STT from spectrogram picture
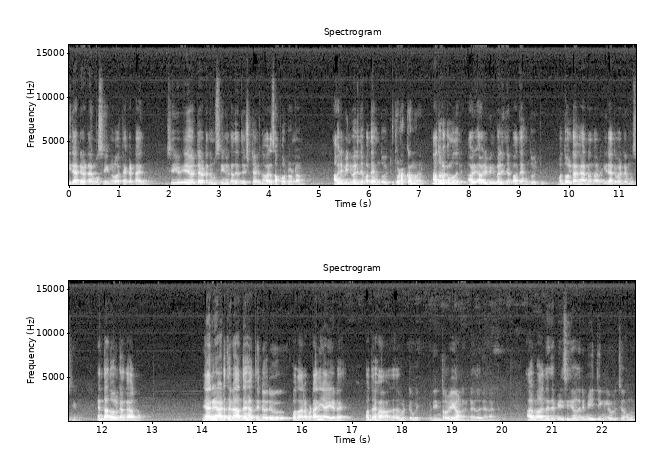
ഈരാറ്റുപേട്ട മുസ്ലിങ്ങൾ ഒറ്റക്കെട്ടായിരുന്നു. പക്ഷേ ഈ ഈരാറ്റുപേട്ട മുസ്ലിങ്ങൾക്ക് അദ്ദേഹത്തെ ഇഷ്ടമായിരുന്നു. അവരെ സപ്പോർട്ട് കൊണ്ടാണ്. അവർ പിൻവലിഞ്ഞപ്പോൾ അദ്ദേഹം തോറ്റു. തുടക്കം മുതൽ. ആ തുടക്കം മുതൽ. അവർ അവർ പിൻവലിഞ്ഞപ്പോൾ അദ്ദേഹം തോറ്റു. അപ്പോൾ തോൽക്കാൻ കാരണം എന്താണ്? ഈരാറ്റുപേട്ട മുസ്ലിങ്ങൾ. എന്താ തോൽക്കാൻ കാരണം? ഞാൻ അടുത്തിടെ അദ്ദേഹത്തിന്റെ ഒരു പ്രധാനപ്പെട്ട അനുയായിയുടെ അപ്പോൾ അദ്ദേഹം അത് വിട്ടുപോയി. ഒരു ഇന്റർവ്യൂ കാണുന്നുണ്ട് ഏതോ ചാനലിൽ അത് പറയുന്നത് പി സി ജോസ് ഒരു മീറ്റിങ്ങിൽ വിളിച്ചു പറഞ്ഞു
